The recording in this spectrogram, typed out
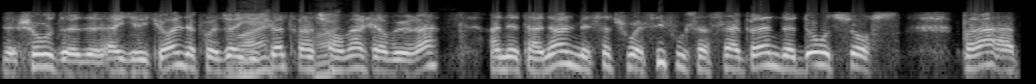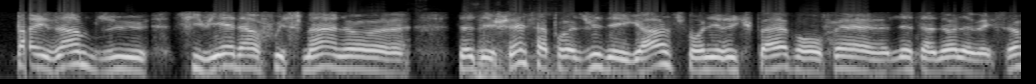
de choses de, agricoles, de produits agricoles transformés en carburant, en éthanol, mais cette fois-ci, il faut que ça s'apprenne de d'autres sources. Par, par exemple, du qui vient d'enfouissement euh, de déchets, ça produit des gaz, puis on les récupère, puis on fait de l'éthanol avec ça.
